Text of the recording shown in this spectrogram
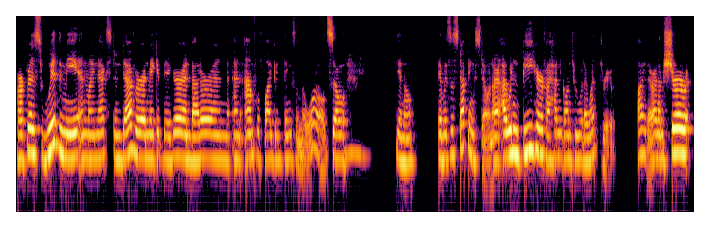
purpose with me and my next endeavor and make it bigger and better and and amplify good things in the world. So, mm. you know, it was a stepping stone. I, I wouldn't be here if I hadn't gone through what I went through either. And I'm sure,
